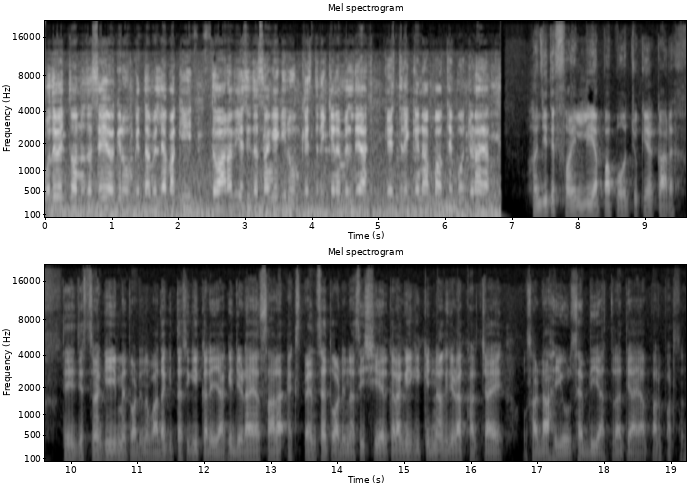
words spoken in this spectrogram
ਉਹਦੇ ਵਿੱਚ ਤੁਹਾਨੂੰ ਦੱਸਿਆ ਹੀ ਹੋਇਆ ਕਿ ਰੂਮ ਕਿੱਦਾਂ ਮਿਲਦੇ ਆ। ਬਾਕੀ ਦੁਬਾਰਾ ਵੀ ਅਸੀਂ ਦੱਸਾਂਗੇ ਕਿ ਰੂਮ ਕਿਸ ਤਰੀਕੇ ਨਾਲ ਮਿਲਦੇ ਆ, ਕਿਸ ਤਰੀਕੇ ਨਾਲ ਆਪਾਂ ਉੱਥੇ ਪਹੁੰਚਣਾ ਆ। ਹਾਂਜੀ, ਤੇ ਫਾਈਨਲੀ ਆਪਾਂ ਪਹੁੰਚ ਚੁੱਕੇ ਆ ਘਰ। ਤੇ ਜਿਸ ਤਰ੍ਹਾਂ ਕਿ ਮੈਂ ਤੁਹਾਡੇ ਨਾਲ ਵਾਅਦਾ ਕੀਤਾ ਸੀ ਕਿ ਘਰੇ ਜਾ ਕੇ ਜਿਹੜਾ ਆ ਸਾਰਾ ਐਕਸਪੈਂਸ ਹੈ ਤੁਹਾਡੇ ਨਾਲ ਅਸੀਂ ਸ਼ੇਅਰ ਕਰਾਂਗੇ ਕਿ ਕਿੰਨਾ ਕੁ ਜਿਹੜਾ ਖਰਚਾ ਹੈ ਉਹ ਸਾਡਾ ਹਯੂਰ ਸਾਹਿਬ ਦੀ ਯਾਤਰਾ ਤੇ ਆਇਆ ਪਰ ਪਰਸਨ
